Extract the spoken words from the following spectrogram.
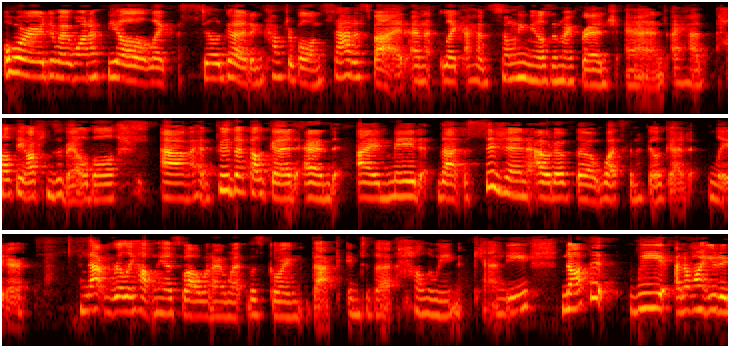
Or do I want to feel like still good and comfortable and satisfied? And like I had so many meals in my fridge and I had healthy options available. Um, I had food that felt good and I made that decision out of the what's going to feel good later. And that really helped me as well when I went was going back into the Halloween candy. Not that we I don't want you to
